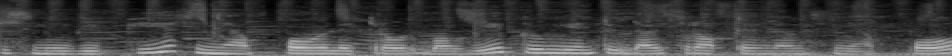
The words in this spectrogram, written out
គិសនីវិភាគសញ្ញាប៉ូលអេឡិត្រូតរបស់វាគឺមានទិសដៅស្របទៅនឹងសញ្ញាប៉ូល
